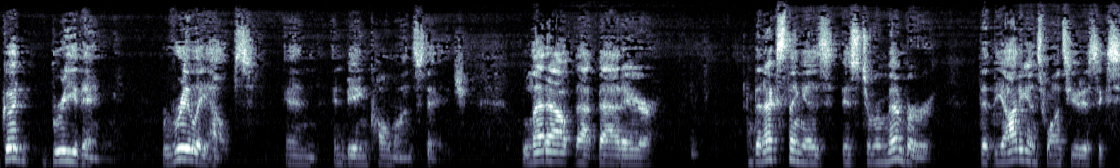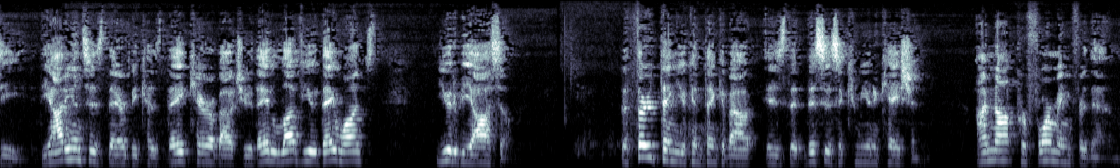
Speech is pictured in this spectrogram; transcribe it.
good breathing really helps in, in being calm on stage. Let out that bad air. The next thing is, is to remember that the audience wants you to succeed. The audience is there because they care about you. They love you. They want you to be awesome. The third thing you can think about is that this is a communication. I'm not performing for them.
